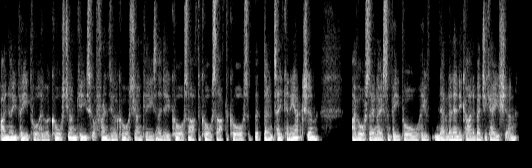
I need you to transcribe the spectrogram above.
I know people who are course junkies, got friends who are course junkies, and they do course after course after course, but don't take any action. I've also known some people who've never done any kind of education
